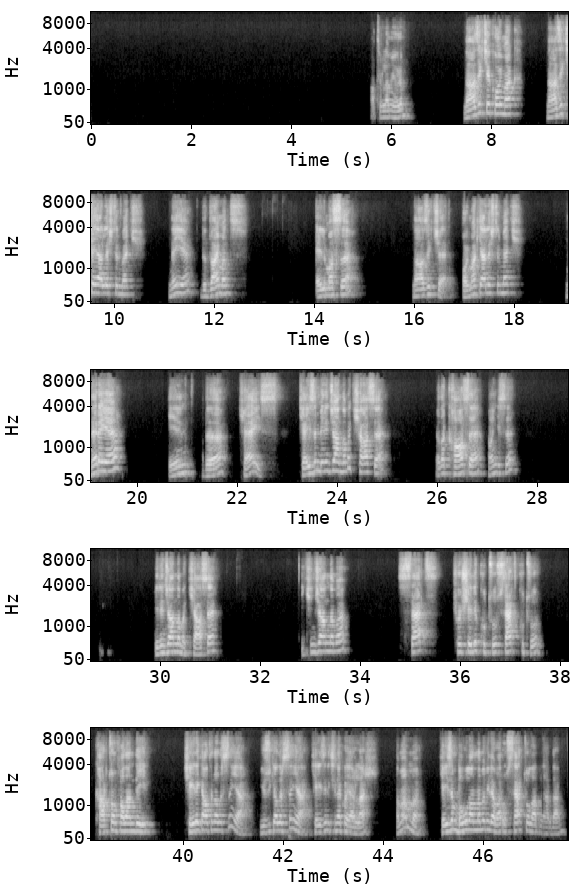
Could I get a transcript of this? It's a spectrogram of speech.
Hatırlamıyorum. Nazikçe koymak, nazikçe yerleştirmek. Neyi? The diamond. Elması nazikçe koymak, yerleştirmek. Nereye? In the case. Case'in birinci anlamı kase ya da kase. Hangisi? Birinci anlamı kase. İkinci anlamı sert köşeli kutu, sert kutu. Karton falan değil. Çeyrek altın alırsın ya, yüzük alırsın ya, case'in içine koyarlar. Tamam mı? Case'in bavul anlamı bile var. O sert olanlardan.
